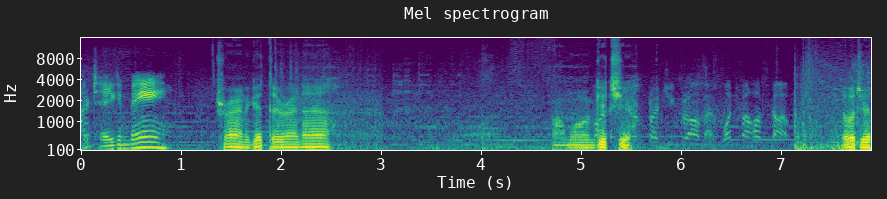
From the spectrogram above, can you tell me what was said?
They're taking B. Trying to get there right now. I'm gonna get you. Approaching Bravo. Watch for hostiles. Told ya.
